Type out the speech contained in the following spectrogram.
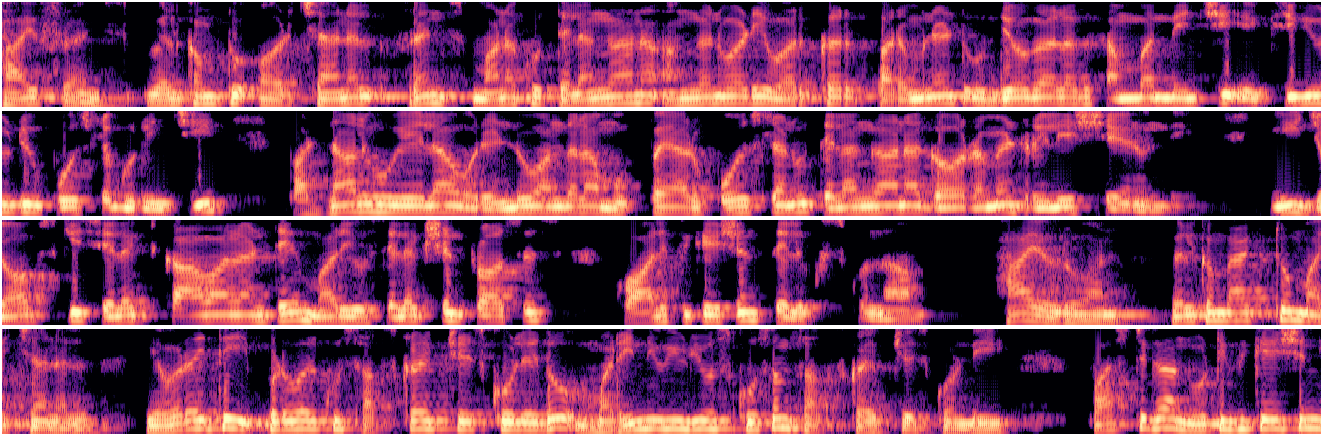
Hi friends welcome to our channel friends మనకు తెలంగాణ అంగన్వాడీ వర్కర్ పర్మనెంట్ ఉద్యోగాలకు సంబంధించి ఎగ్జిక్యూటివ్ పోస్టుల గురించి పద్నాలుగు వేల రెండు వందల ముప్పై ఆరు పోస్టులను తెలంగాణ గవర్నమెంట్ రిలీజ్ చేయనుంది. ఈ జాబ్స్కి సెలెక్ట్ కావాలంటే మరియు సెలెక్షన్ ప్రాసెస్ క్వాలిఫికేషన్ తెలుసుకుందాం. Hi everyone welcome back to my channel ఎవరైతే ఇప్పటివరకు సబ్స్క్రైబ్ చేసుకోలేదో మరిన్ని వీడియోస్ కోసం సబ్స్క్రైబ్ చేసుకోండి. ఫస్ట్గా నోటిఫికేషన్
